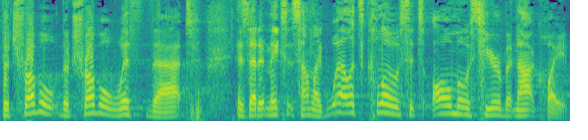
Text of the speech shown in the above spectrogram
The trouble, the trouble with that is that it makes it sound like, well, it's close, it's almost here, but not quite.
